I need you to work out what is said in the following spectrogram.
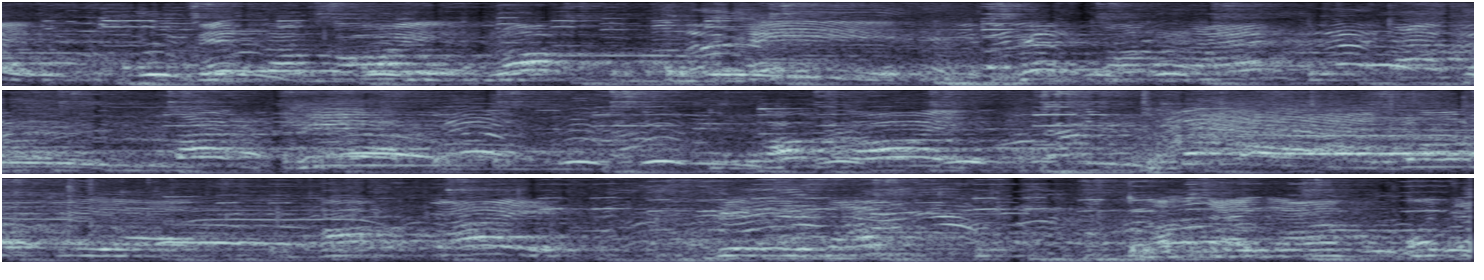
อยเพชรกองกอยล็อกตีเพชรสองแสนตั้งตั้งเชียร์กองกอยแม่โดนเชียร์ขอบใจเพียงไปซ้ำทำใจงามหัวใจ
